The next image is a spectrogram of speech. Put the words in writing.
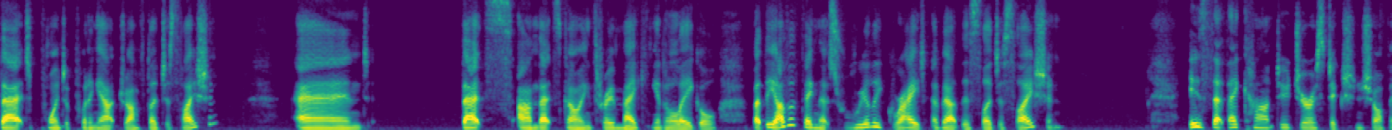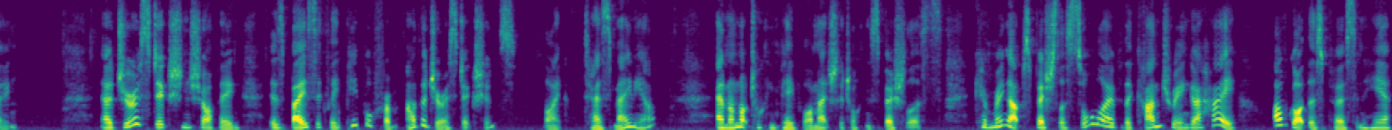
that point of putting out draft legislation, and that's um, that's going through making it illegal. But the other thing that's really great about this legislation is that they can't do jurisdiction shopping. Now, jurisdiction shopping is basically people from other jurisdictions, like Tasmania, and I'm not talking people, I'm actually talking specialists, can ring up specialists all over the country and go, hey, I've got this person here.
